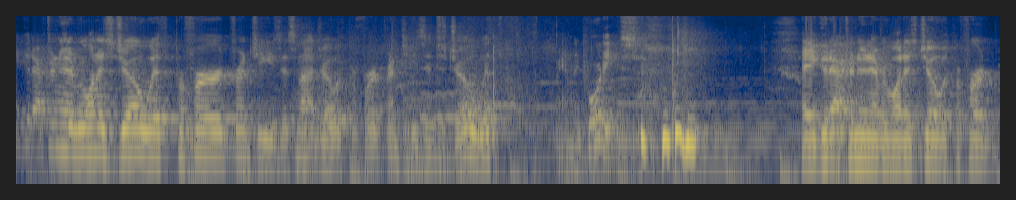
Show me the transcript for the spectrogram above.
Hey, good afternoon, everyone. It's Joe with Preferred Frenchies. It's not Joe with Preferred Frenchies. It's Joe with Family Porties. hey, good afternoon, everyone. It's Joe with Preferred.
